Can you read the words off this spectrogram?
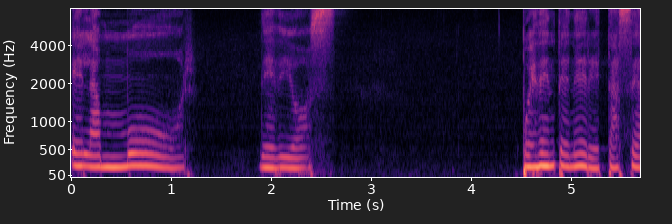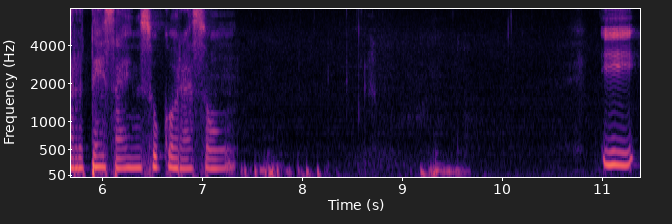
el amor de Dios pueden tener esta certeza en su corazón. Y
